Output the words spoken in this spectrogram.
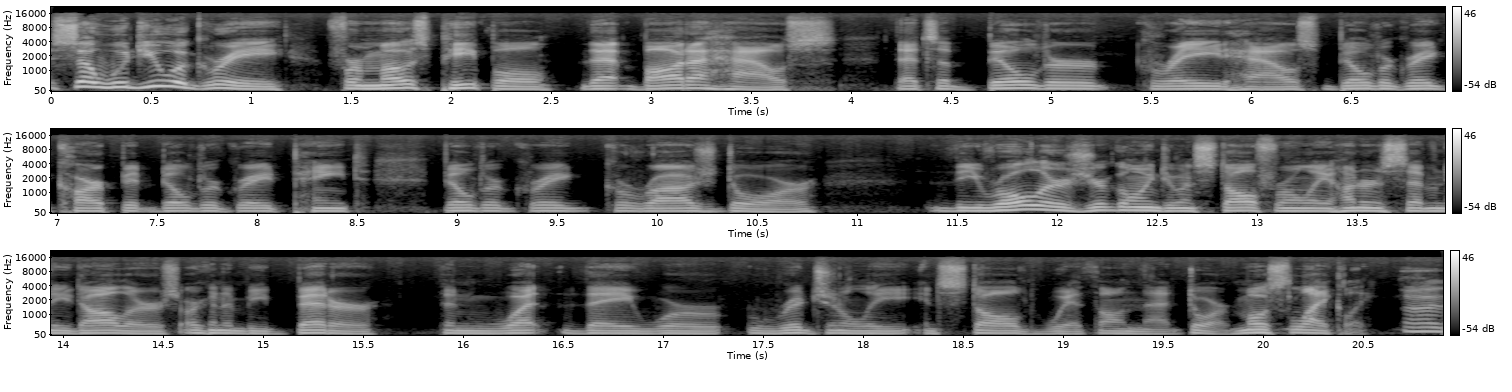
So would you agree for most people that bought a house that's a builder grade house, builder grade carpet, builder grade paint, builder grade garage door, the rollers you're going to install for only $170 are going to be better than what they were originally installed with on that door, most likely. Uh,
